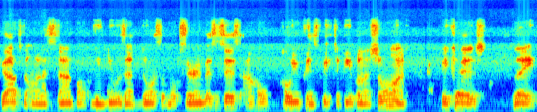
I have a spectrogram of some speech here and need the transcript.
You have to understand all the do's and don'ts about certain businesses and how, how you can speak to people and so on. Because, like,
